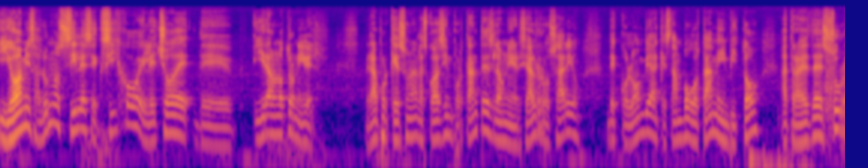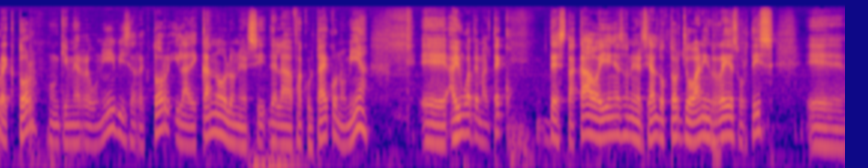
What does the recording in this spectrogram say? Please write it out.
Y yo a mis alumnos sí les exijo el hecho de, de ir a un otro nivel. ¿Verdad? Porque es una de las cosas importantes. La Universidad del Rosario de Colombia, que está en Bogotá, me invitó a través de su rector, con quien me reuní, vicerrector y la decano de la, de la Facultad de Economía. Eh, hay un guatemalteco destacado ahí en esa universidad, el doctor Giovanni Reyes Ortiz, eh,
